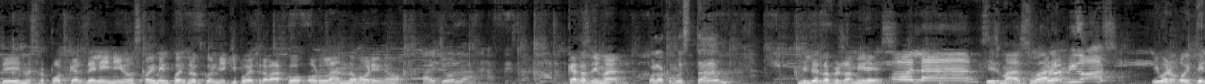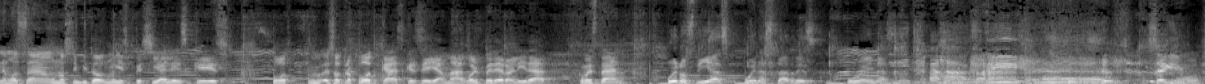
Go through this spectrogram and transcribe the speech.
de nuestro podcast Daily News. Hoy me encuentro con mi equipo de trabajo, Orlando Moreno, Ayola. Carlos Lima, Hola, ¿cómo están? Mildred López Ramírez, Hola. Isma Azuara. amigos! Y bueno, hoy tenemos a unos invitados muy especiales que es, pod- es otro podcast que se llama Golpe de Realidad. ¿Cómo están? Buenos días, buenas tardes, buenas noches. Seguimos.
